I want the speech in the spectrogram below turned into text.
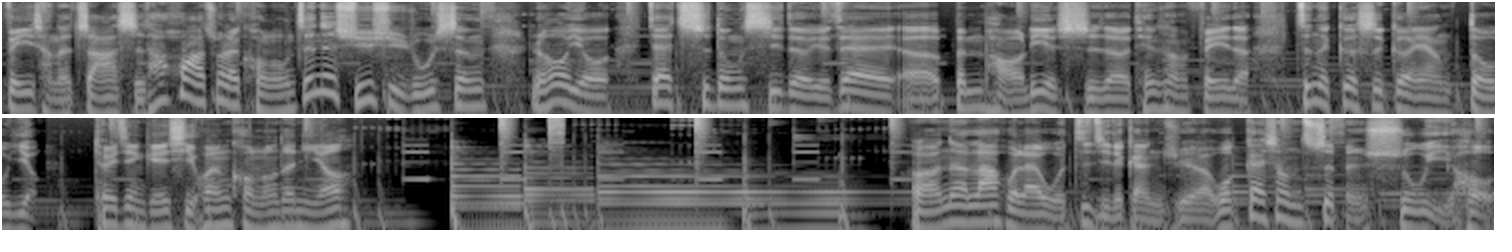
非常的扎实，他画出来恐龙真的栩栩如生，然后有在吃东西的，有在呃奔跑猎食的，天上飞的，真的各式各样都有，推荐给喜欢恐龙的你哦。好，那拉回来我自己的感觉啊，我盖上这本书以后，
